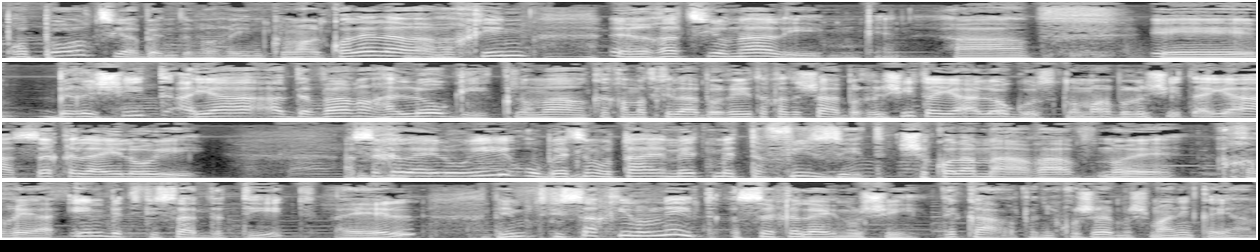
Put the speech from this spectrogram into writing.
פרופורציה בין דברים, כלומר כל אלה ערכים אה, רציונליים, כן. אה, בראשית היה הדבר הלוגי, כלומר ככה מתחילה הברית החדשה, בראשית היה הלוגוס, כלומר בראשית היה השכל האלוהי. השכל האלוהי הוא בעצם אותה אמת מטאפיזית שכל המערב נוהה אחריה, אם בתפיסה דתית, האל, ואם בתפיסה חילונית, השכל האנושי, דקארט, אני חושב, משמעני קיים.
